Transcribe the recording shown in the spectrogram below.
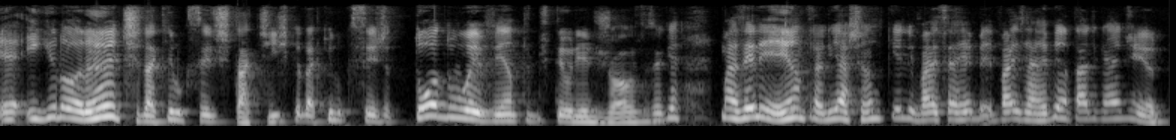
é, ignorante daquilo que seja estatística, daquilo que seja todo o evento de teoria de jogos, não sei o quê, mas ele entra ali achando que ele vai se, vai se arrebentar de ganhar dinheiro.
